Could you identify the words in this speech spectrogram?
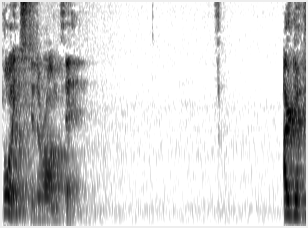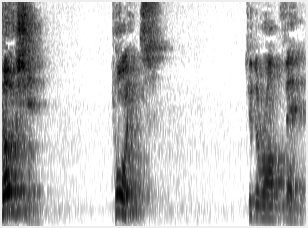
points to the wrong thing. Our devotion points to the wrong thing.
